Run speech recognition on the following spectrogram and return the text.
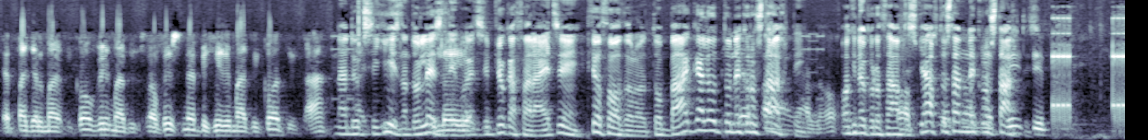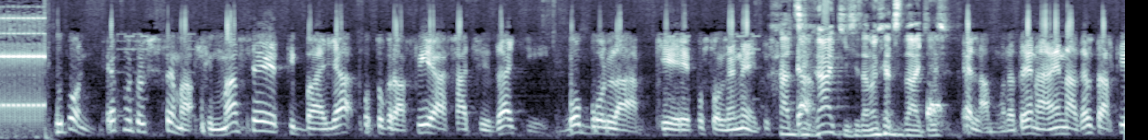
επαγγελματικό βήμα, τη στροφή στην επιχειρηματικότητα. Να το εξηγείς, να το λες Λέει- λίγο έτσι, πιο καθαρά, έτσι. Πιο θόδωρο. Τον μπάγκαλο, τον νεκροστάχτη. παρακαλώ. Όχι νεκροθάφτης πια, αυτός ήταν νεκροστάχτη. Λοιπόν, έχουμε το εξή θέμα. Θυμάσαι την παλιά φωτογραφία Χατσιδάκη, Μπόμπολα και πώς το λένε. τους Χατζηγάκη ήταν, όχι Χατζηδάκης. Έλα μου, ρε, ένα, ένα δέλτα αυτή,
